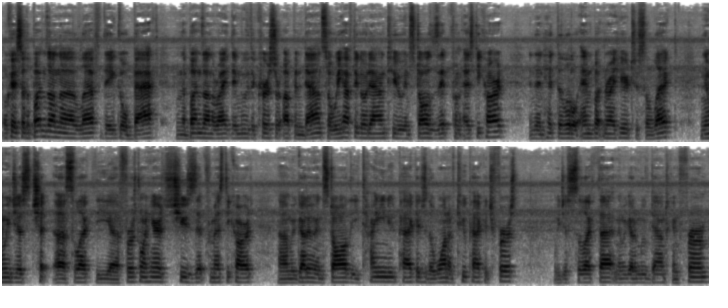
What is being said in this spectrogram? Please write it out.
Okay, so the buttons on the left, they go back, and the buttons on the right, they move the cursor up and down. So we have to go down to install zip from SD card, and then hit the little N button right here to select. And then we just uh, select the uh, first one here, choose zip from SD card. Um, we've got to install the TinyNoot package, the one of two package first. We just select that, and then we got to move down to confirm.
